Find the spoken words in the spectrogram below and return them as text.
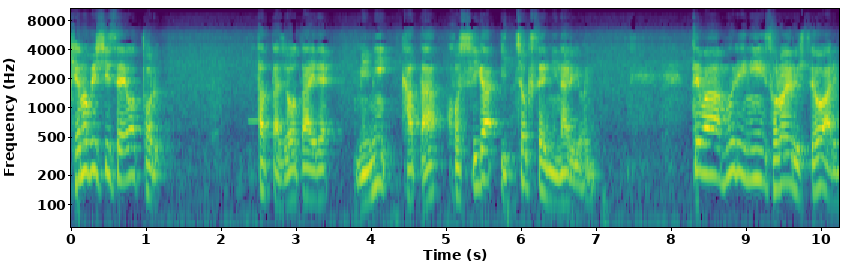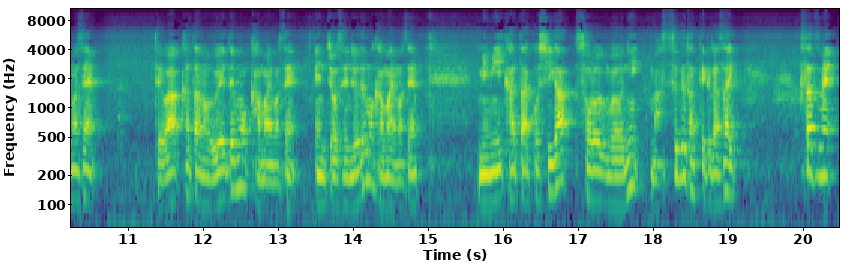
毛伸び姿勢をとる。立った状態で耳肩腰が一直線になるように。手は無理に揃える必要はありません。手は肩の上でも構いません。延長線上でも構いません。耳肩腰が揃うようにまっすぐ立ってください。2つ目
